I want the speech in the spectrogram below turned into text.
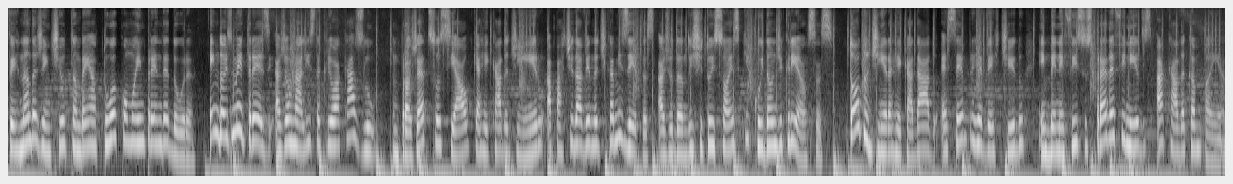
Fernanda Gentil também atua como empreendedora. Em 2013, a jornalista criou a Caslu, um projeto social que arrecada dinheiro a partir da venda de camisetas, ajudando instituições que cuidam de crianças. Todo o dinheiro arrecadado é sempre revertido em benefícios pré-definidos a cada campanha.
